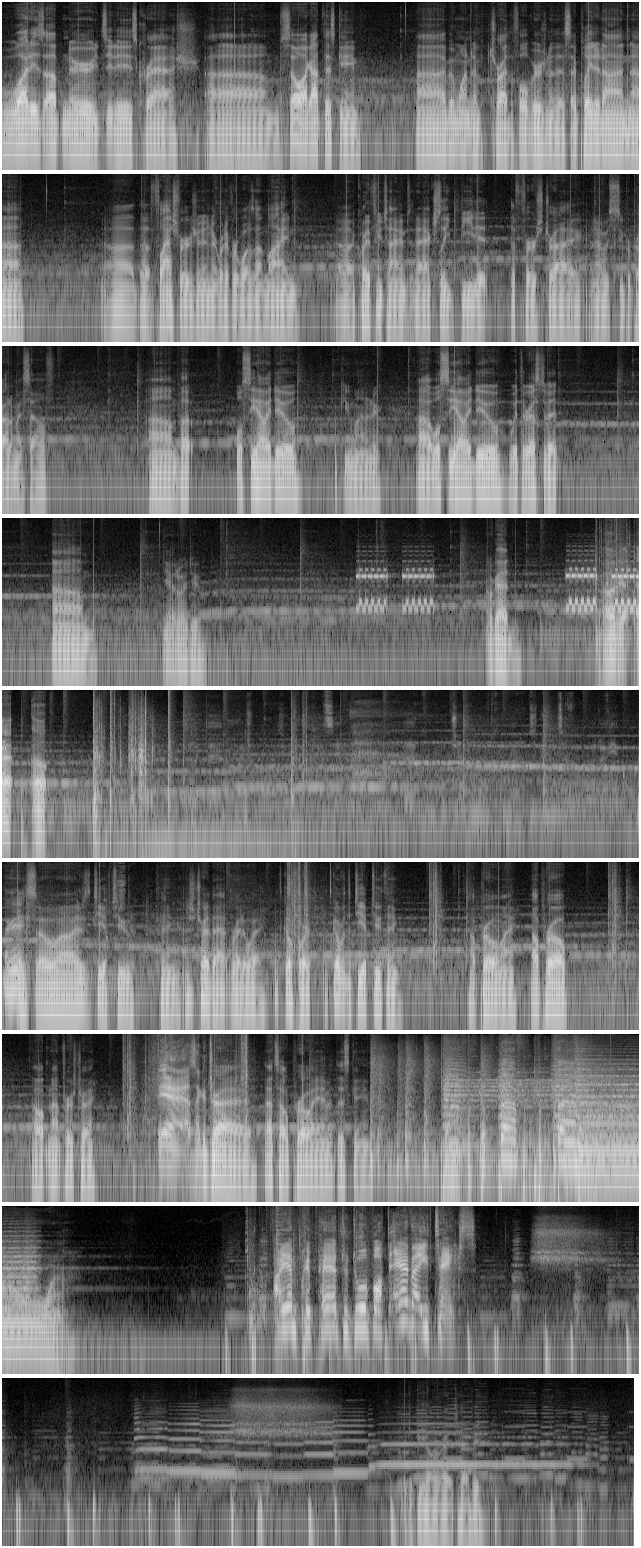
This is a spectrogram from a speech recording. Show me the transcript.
What is up, nerds? It is Crash. Um, so I got this game. Uh, I've been wanting to try the full version of this. I played it on uh, uh, the Flash version or whatever it was online uh, quite a few times, and I actually beat it the first try, and I was super proud of myself. Um, but we'll see how I do. Fuck you, monitor. Uh, we'll see how I do with the rest of it. Um, yeah, what do I do? Oh god. Oh god. Ah, oh. Okay, so uh, there's a TF2 thing. I should try that right away. Let's go for it. Let's go for the TF2 thing. How pro am I? How pro? Oh, not first try. Yeah, second try. That's how pro I am at this game. I am prepared to do whatever it takes. Shh. It'll be all right, Heavy.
